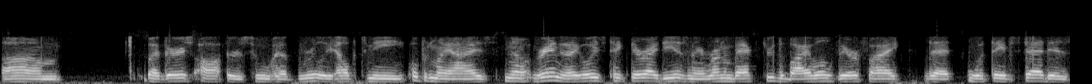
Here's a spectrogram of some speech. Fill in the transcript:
um, by various authors who have really helped me open my eyes. Now, granted, I always take their ideas and I run them back through the Bible, verify that what they've said is,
